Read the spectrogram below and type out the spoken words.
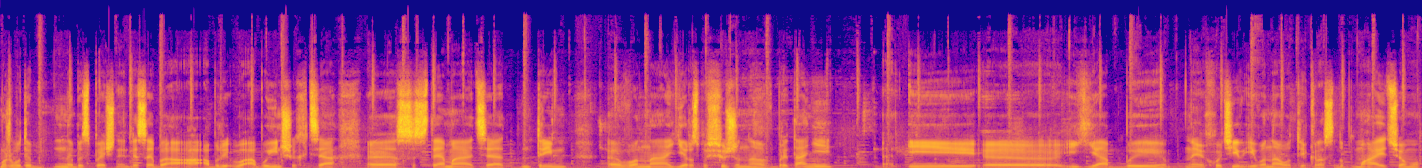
може бути небезпечний для себе, а або, інших. Ця е, система, ця трім, е, вона є розповсюджена в Британії. І е, я би хотів, і вона от якраз допомагає цьому,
